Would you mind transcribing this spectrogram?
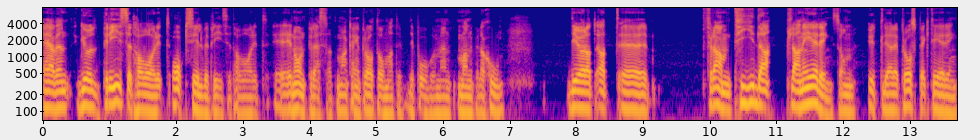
Även guldpriset har varit och silverpriset har varit enormt pressat. Man kan ju prata om att det, det pågår manipulation. Det gör att, att eh, framtida planering som ytterligare prospektering,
